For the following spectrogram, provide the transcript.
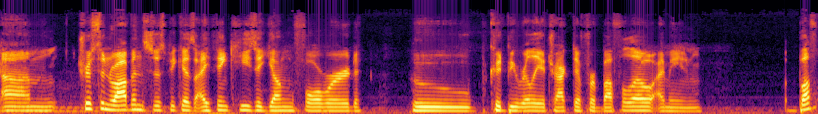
Um, Tristen Robins, just because I think he's a young forward who could be really attractive for Buffalo. I mean, Buff-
